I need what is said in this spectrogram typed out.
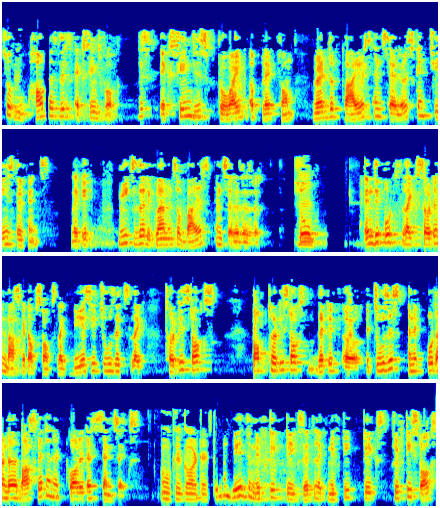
So how does this exchange work? This exchanges provide a platform where the buyers and sellers can change their hands. Like it meets the requirements of buyers and sellers as well. So and they put like certain basket of stocks. Like BSE choose its like 30 stocks, top 30 stocks that it uh, it chooses and it put under a basket and it call it as Sensex. Okay, got it. So the way the Nifty takes it, like Nifty takes 50 stocks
